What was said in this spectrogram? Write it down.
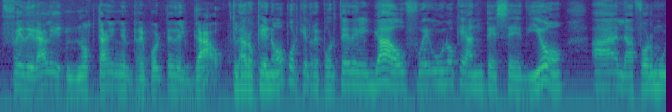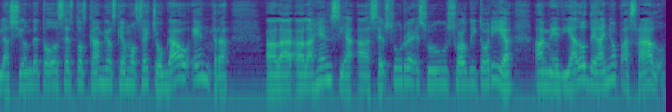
federales no están en el reporte del GAO. Claro que no, porque el reporte del GAO fue uno que antecedió a la formulación de todos estos cambios que hemos hecho. GAO entra a la, a la agencia a hacer su, su, su auditoría a mediados del año pasado.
